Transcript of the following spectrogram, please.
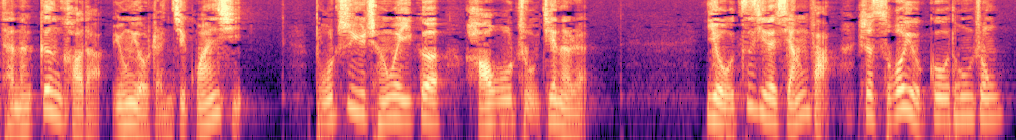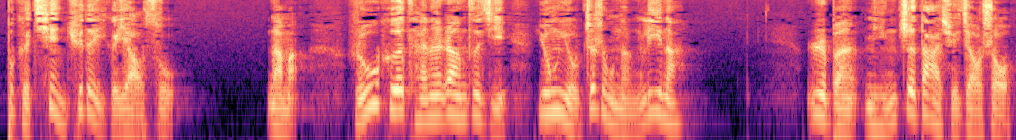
才能更好的拥有人际关系，不至于成为一个毫无主见的人。有自己的想法是所有沟通中不可欠缺的一个要素。那么，如何才能让自己拥有这种能力呢？日本明治大学教授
